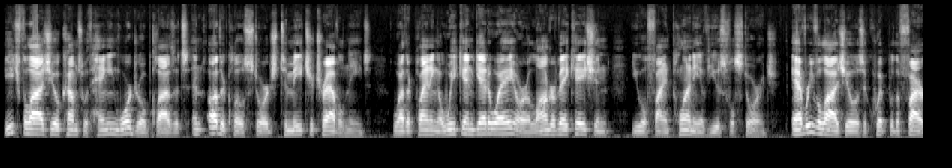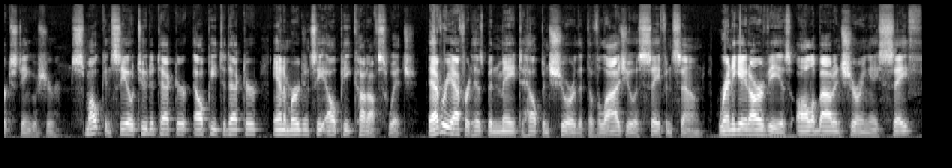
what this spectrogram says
Each Villagio comes with hanging wardrobe closets and other closed storage to meet your travel needs. Whether planning a weekend getaway or a longer vacation, you will find plenty of useful storage. Every Villagio is equipped with a fire extinguisher, smoke and CO2 detector, LP detector, and emergency LP cutoff switch. Every effort has been made to help ensure that the Villagio is safe and sound. Renegade RV is all about ensuring a safe,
